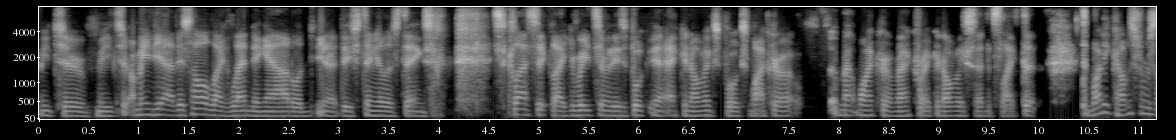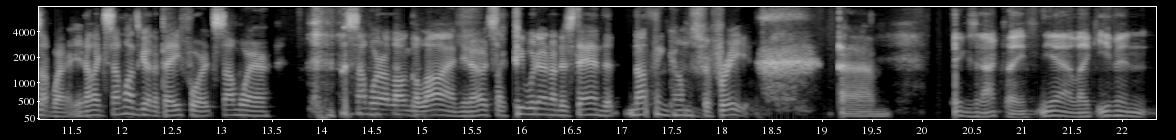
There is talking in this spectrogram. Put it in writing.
Me too. Me too. I mean, yeah, this whole like lending out or you know these stimulus things. It's classic. Like you read some of these book, you know, economics books, micro, micro, macroeconomics, and it's like the the money comes from somewhere. You know, like someone's got to pay for it somewhere, somewhere along the line. You know, it's like people don't understand that nothing comes for free. Um, Exactly. Yeah. Like even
